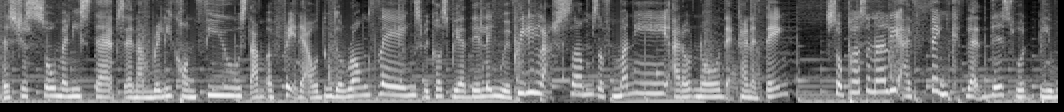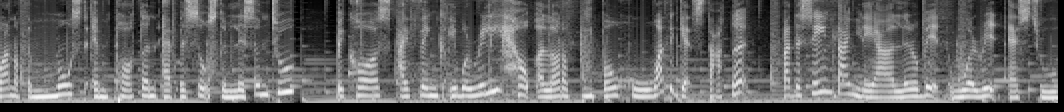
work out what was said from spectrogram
there's just so many steps and I'm really confused. I'm afraid that I'll do the wrong things because we are dealing with pretty large sums of money. I don't know, that kind of thing. So, personally, I think that this would be one of the most important episodes to listen to because I think it will really help a lot of people who want to get started, but at the same time, they are a little bit worried as to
